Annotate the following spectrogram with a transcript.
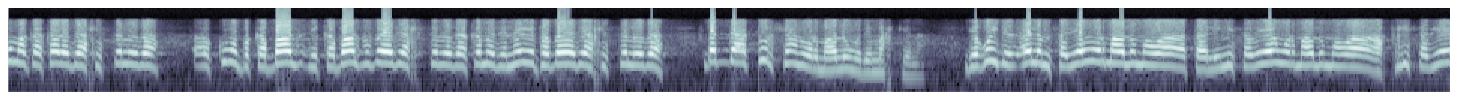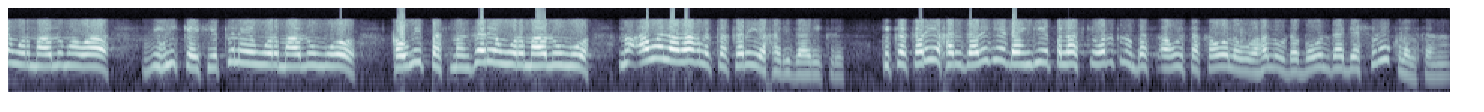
کومه ککره د اخیستلو ده کومه په کبال د کبال په بیه د اخیستلو ده کومه د نوې په بیه د اخیستلو ده بد دا ټول شان ور معلومه دي مخکې نه د هغوی د علم سویه هم ورمعلومه وه تعلیمي سویه هم ورمعلومه وه عقلي سویه هم ورمعلومه وه ذهني کیفیتونه هم ورمعلوم وو قومي پس منظر هم ورمعلوم وو نو اوله راغله ککرۍ یې خریداري کړې چې ککرۍ یې خریداري کړې ډنګې یې په لاس کې ورکړو بس هغوی ټکول او وهل او ډبول دا بیا شروع کړل که نه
